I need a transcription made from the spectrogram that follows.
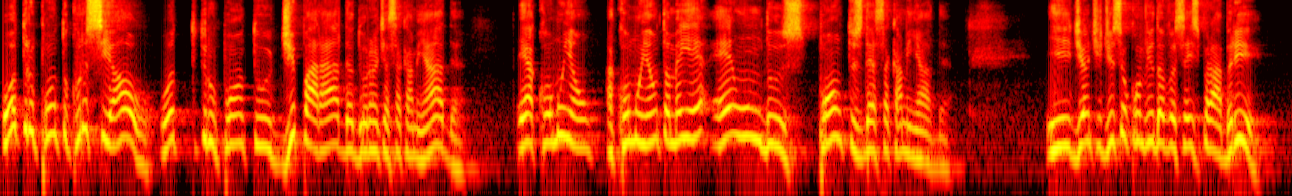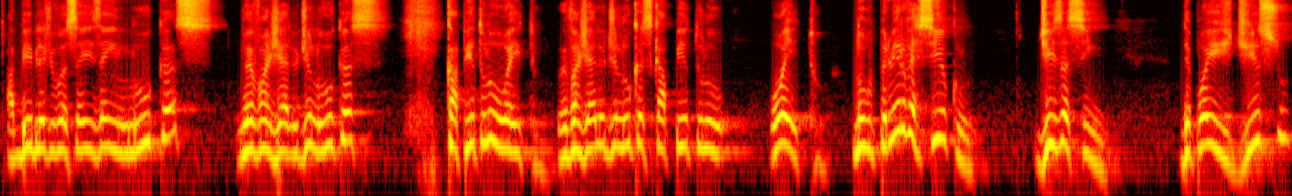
Outro ponto crucial, outro ponto de parada durante essa caminhada é a comunhão. A comunhão também é, é um dos pontos dessa caminhada. E diante disso, eu convido a vocês para abrir a Bíblia de vocês em Lucas, no Evangelho de Lucas, capítulo 8. O Evangelho de Lucas, capítulo 8. No primeiro versículo, diz assim: Depois disso,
